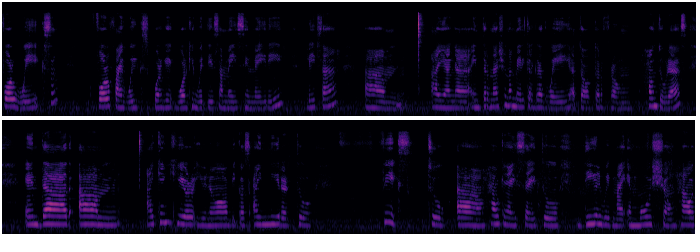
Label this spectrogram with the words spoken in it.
four weeks, four or five weeks working working with this amazing lady, Lisa. Um, I am an international medical graduate, a doctor from Honduras, and that um, I came here, you know, because I needed to fix to uh, how can I say to deal with my emotion, how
